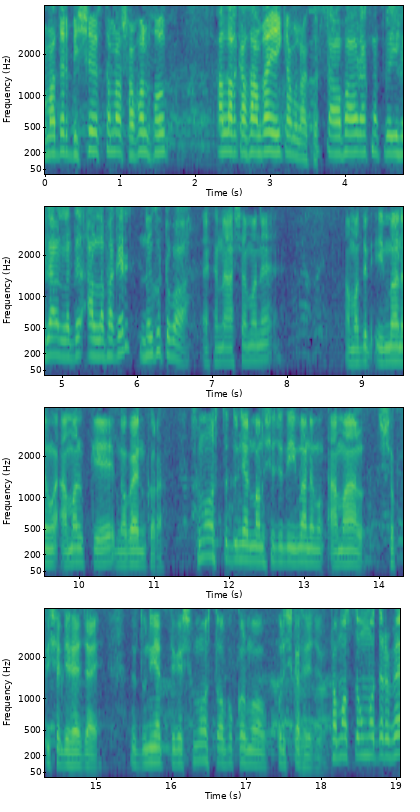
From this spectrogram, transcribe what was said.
আমাদের বিশ্ব ইস্তেমা সফল হোক আল্লাহর কাছে আমরা এই কামনা করি। চাওয়া পাওয়ার একমাত্র এই হলো আল্লাহ আল্লাহ পাকের নৈকট্য পাওয়া। এখানে আসা মানে আমাদের ইমান এবং আমালকে নবায়ন করা। সমস্ত দুনিয়ার মানুষের যদি ইমান এবং আমাল শক্তিশালী হয়ে যায় দুনিয়ার থেকে সমস্ত অপকর্ম পরিষ্কার হয়ে যাবে। সমস্ত উম্মতের উপরে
